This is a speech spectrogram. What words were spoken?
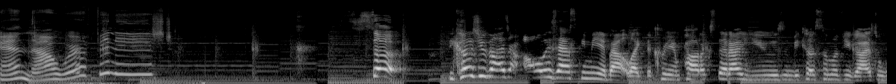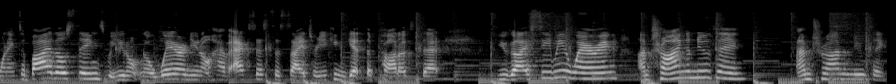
and now we're finished. So, because you guys are always asking me about like the Korean products that I use and because some of you guys are wanting to buy those things but you don't know where and you don't have access to sites where you can get the products that you guys see me wearing, I'm trying a new thing. I'm trying a new thing.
